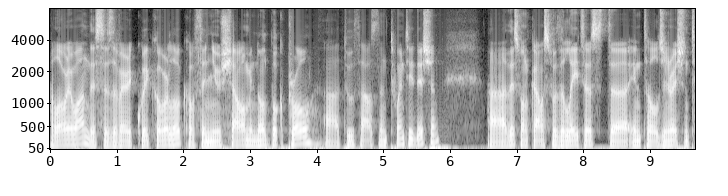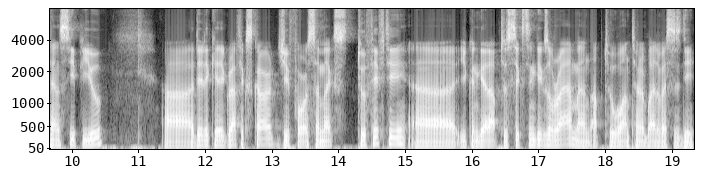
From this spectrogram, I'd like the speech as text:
Hello everyone, this is a very quick overlook of the new Xiaomi Notebook Pro uh, 2020 edition. Uh, this one comes with the latest uh, Intel Generation 10 CPU, uh, dedicated graphics card, GeForce MX 250. Uh, you can get up to 16 gigs of RAM and up to 1 terabyte of SSD.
